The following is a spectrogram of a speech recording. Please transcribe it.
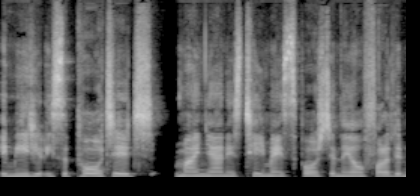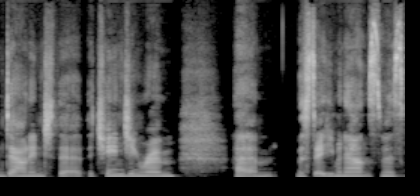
immediately supported Maignan, his teammates supported him. They all followed him down into the, the changing room. Um, the stadium announcers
